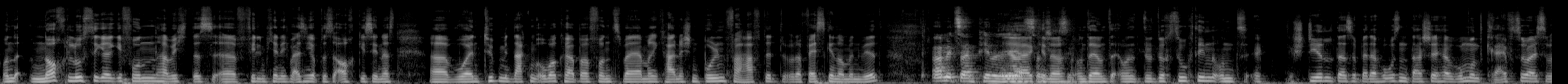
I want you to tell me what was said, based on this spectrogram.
Und noch lustiger gefunden habe ich das äh, Filmchen, ich weiß nicht, ob du das auch gesehen hast, äh, wo ein Typ mit nacktem Oberkörper von zwei amerikanischen Bullen verhaftet oder festgenommen wird. Ah, mit seinem Pimmel, ja, Ja, genau. Und, er, und, und du durchsucht ihn und äh, stirlt also bei der Hosentasche herum und greift so also,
